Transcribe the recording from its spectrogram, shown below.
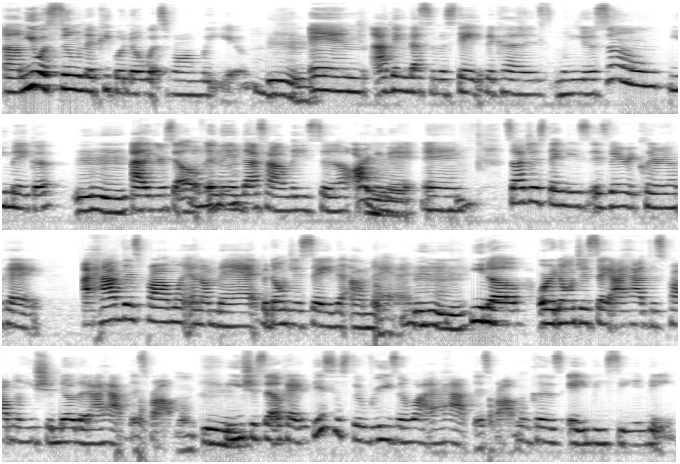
um, you assume that people know what's wrong with you Mhm. and i think that's a mistake because when you assume you make a Mhm. out of yourself and then Mhm. that's how it leads to an argument Mm-hmm. and so i just think it's, it's very clear okay i have this problem and i'm mad but don't just say that i'm mad Mhm. you know? Or don't just say i have this problem. You should know that i have this problem. Mhm. you should say okay this is the reason why i have this problem because a b c and d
